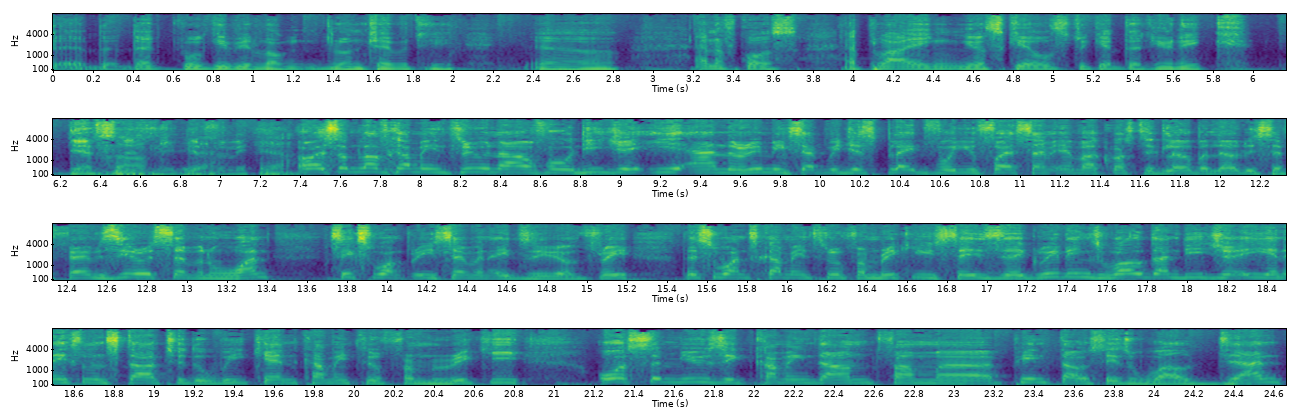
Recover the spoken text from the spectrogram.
uh, that that will give you long, longevity, uh, and of course applying your skills to get that unique. Definitely, sound. Definitely. yeah. All right, some love coming through now for DJ E and the remix that we just played for you. First time ever across the globe at Lotus FM 071 613 This one's coming through from Ricky. He says, uh, Greetings, well done, DJ E. An excellent start to the weekend coming through from Ricky. Awesome music coming down from uh, Pinto says, Well done.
